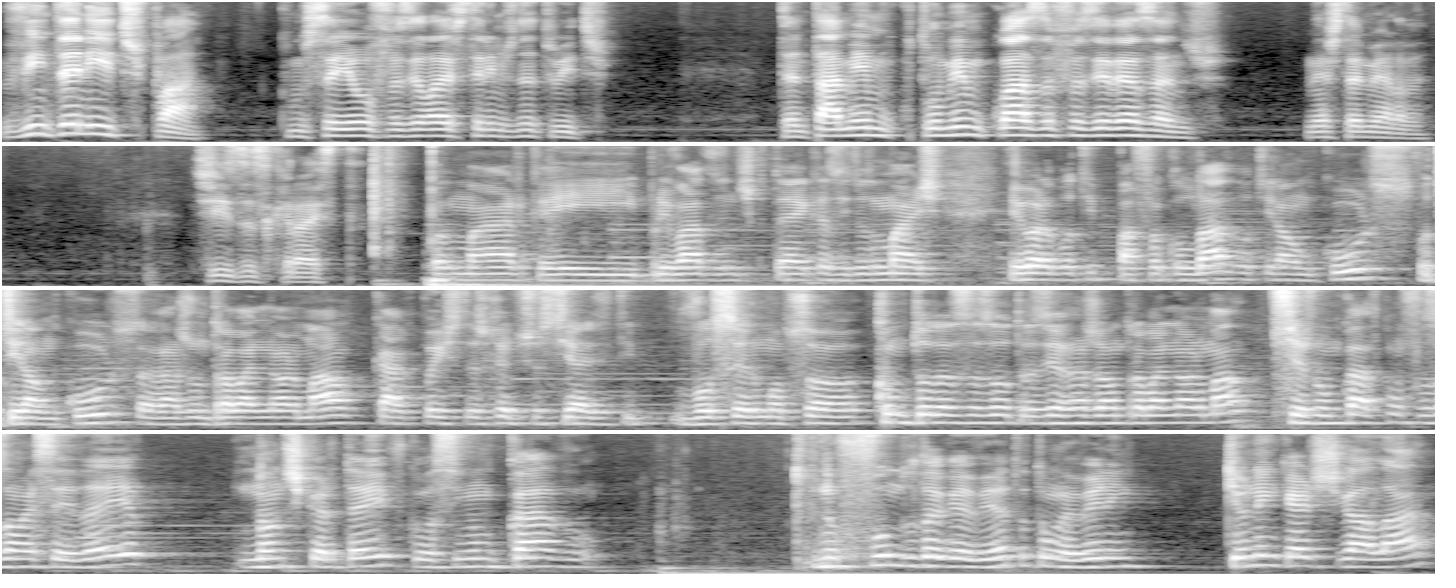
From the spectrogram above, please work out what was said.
20 anitos, pá. Comecei eu a fazer live streams na Twitch. Portanto, tá mesmo, estou mesmo quase a fazer 10 anos nesta merda. Jesus Christ. de marca e privados em discotecas e tudo mais. E agora vou tipo para a faculdade, vou tirar um curso, vou tirar um curso, arranjo um trabalho normal, cago para isto das redes sociais e tipo, vou ser uma pessoa como todas as outras e arranjar um trabalho normal. Fez-me um bocado de confusão essa ideia, não descartei, ficou assim um bocado tipo, no fundo da gaveta, estão a verem que eu nem quero chegar lá.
